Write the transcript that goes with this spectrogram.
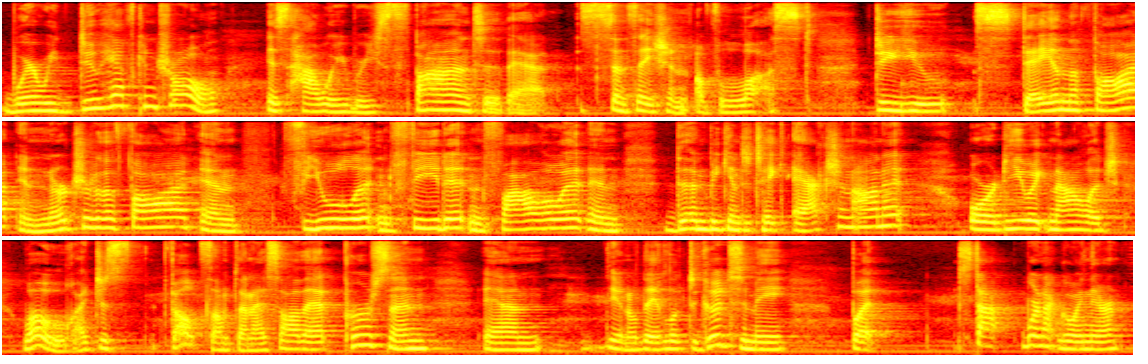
where we do have control is how we respond to that sensation of lust? Do you stay in the thought and nurture the thought and fuel it and feed it and follow it and then begin to take action on it? Or do you acknowledge, whoa, I just felt something. I saw that person and, you know, they looked good to me, but stop, we're not going there.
